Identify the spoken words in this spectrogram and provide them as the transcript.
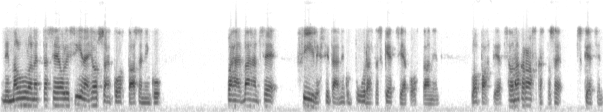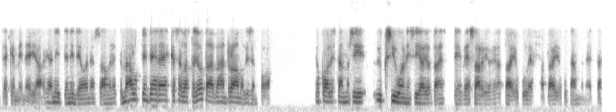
niin mä luulen, että se oli siinä jossain kohtaa se niin kuin, vähän, vähän se fiilis sitä niin kuin puhdasta sketsiä kohtaan, niin lopahti. Että se on aika raskasta se sketsin tekeminen ja, ja niiden ideoiden saaminen. Että me haluttiin tehdä ehkä sellaista jotain vähän draamallisempaa joka olisi tämmöisiä yksijuonisia jotain TV-sarjoja tai joku leffa tai joku tämmöinen, että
